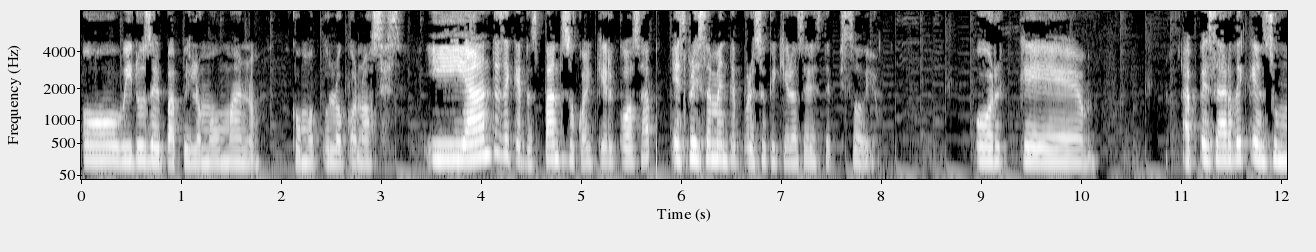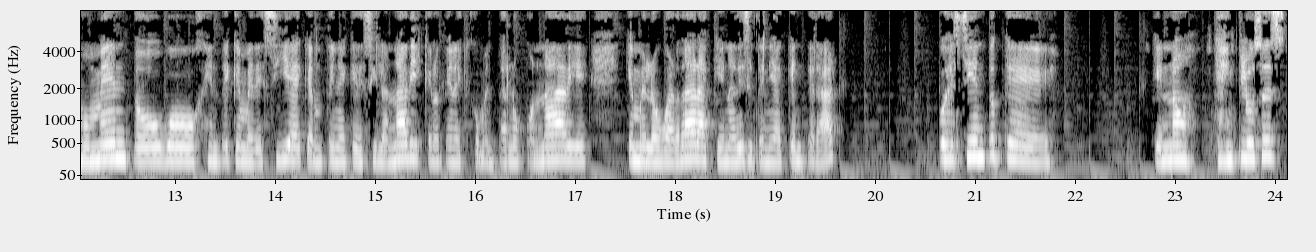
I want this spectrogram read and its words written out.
o virus del papiloma humano, como tú lo conoces. Y antes de que te espantes o cualquier cosa, es precisamente por eso que quiero hacer este episodio. Porque a pesar de que en su momento hubo gente que me decía que no tenía que decirle a nadie, que no tenía que comentarlo con nadie, que me lo guardara, que nadie se tenía que enterar, pues siento que, que no, que incluso es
